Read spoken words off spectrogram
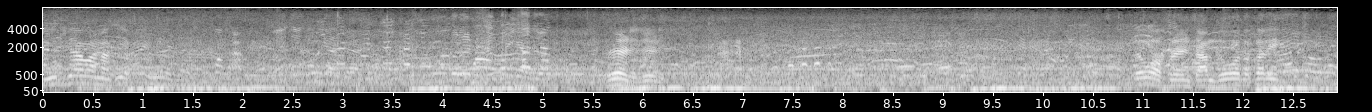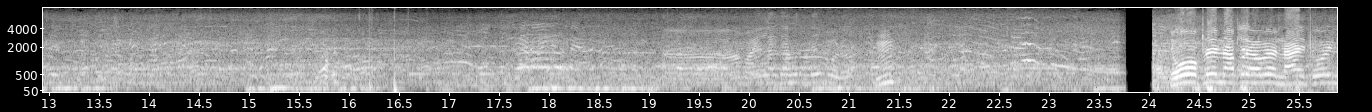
બૂટ જવાના છે. રેડી રેડી જોવો ફ્રેન્ડ આમ જોવો તો ખરી. જો ફ્રેન્ડ આપણે હવે નાઈ ધોઈને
